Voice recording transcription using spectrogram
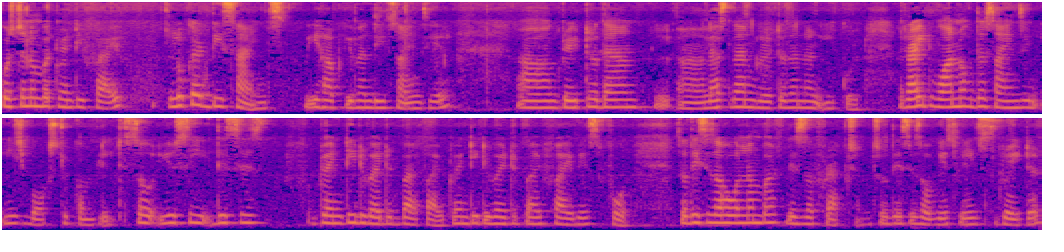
Question number 25 look at these signs. We have given these signs here uh, greater than uh, less than greater than and equal. Write one of the signs in each box to complete. So you see this is 20 divided by 5 20 divided by 5 is 4 so this is a whole number. This is a fraction. So this is obviously is greater.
